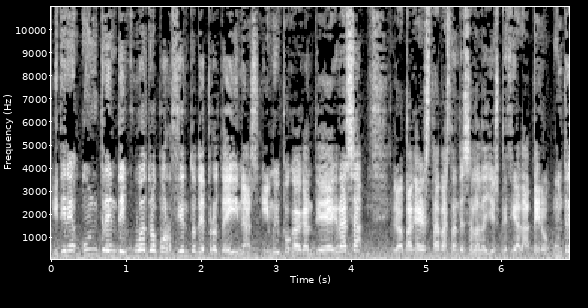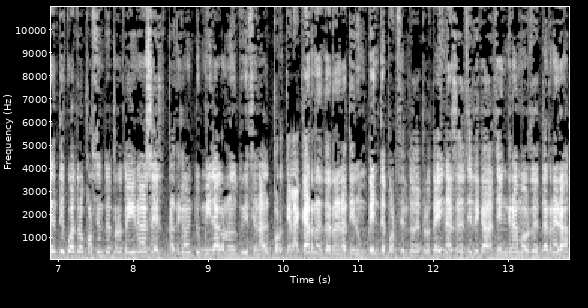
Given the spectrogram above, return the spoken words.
y tiene un 34% de proteínas y muy poca cantidad de grasa. La que está bastante salada y especiada, pero un 34% de proteínas es prácticamente un milagro nutricional porque la carne de ternera tiene un 20% de proteínas, es decir, de cada 100 gramos de ternera,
